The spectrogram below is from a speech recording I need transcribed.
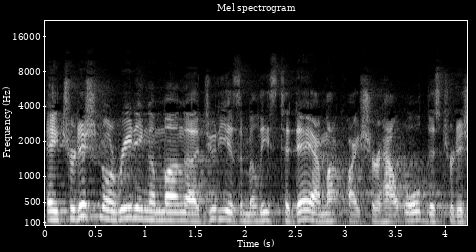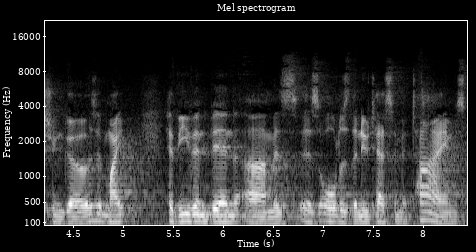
A traditional reading among uh, Judaism, at least today, I'm not quite sure how old this tradition goes. It might have even been um, as, as old as the New Testament times.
